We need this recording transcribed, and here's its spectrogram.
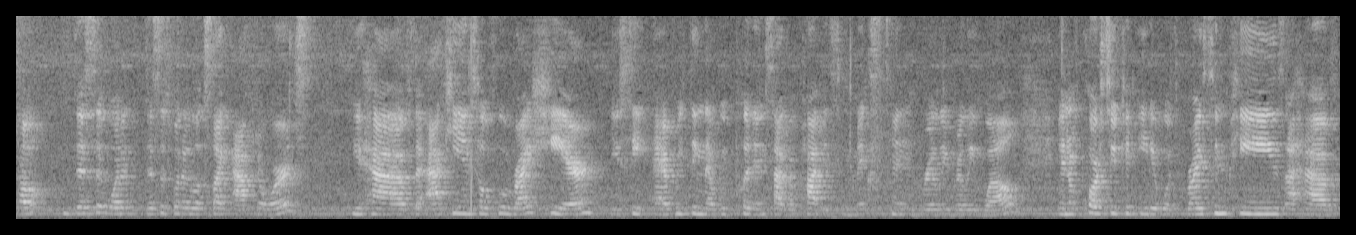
So this is what it, this is what it looks like afterwards. You have the ackee and tofu right here. You see everything that we put inside the pot is mixed in really, really well. And of course you can eat it with rice and peas. I have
